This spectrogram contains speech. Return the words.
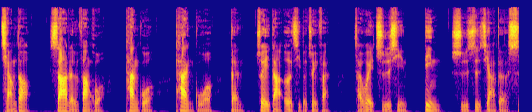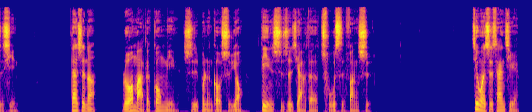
强盗。杀人放火、叛国、叛国等罪大恶极的罪犯，才会执行钉十字架的死刑。但是呢，罗马的公民是不能够使用钉十字架的处死方式。经文十三节，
